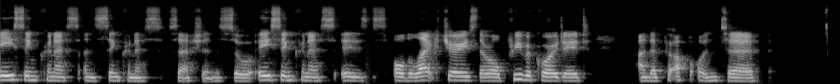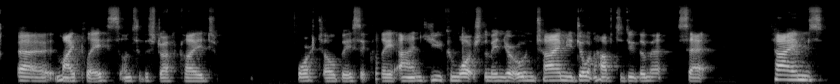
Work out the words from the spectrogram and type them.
asynchronous and synchronous sessions. So asynchronous is all the lectures; they're all pre-recorded, and they're put up onto uh, my place, onto the Strathclyde portal, basically, and you can watch them in your own time. You don't have to do them at set times.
